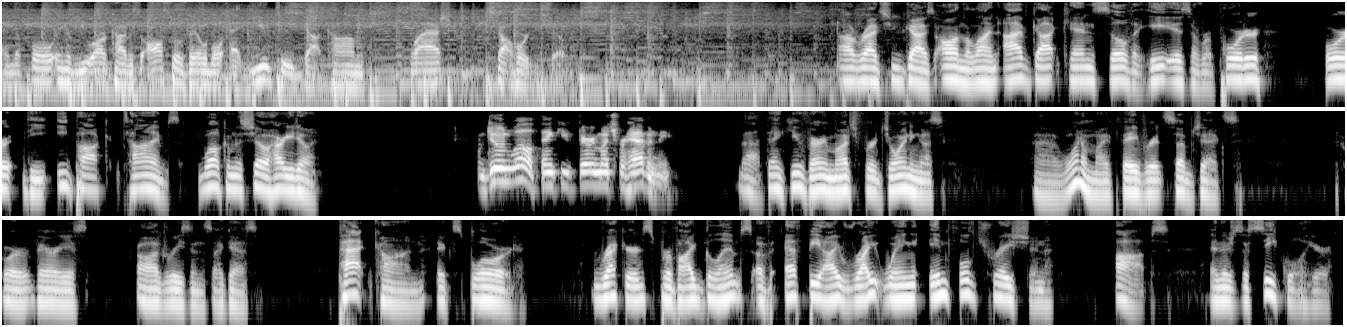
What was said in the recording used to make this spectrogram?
and the full interview archive is also available at youtube.com slash Scott Horton Show. All right, you guys on the line. I've got Ken Silva. He is a reporter for the Epoch Times. Welcome to the show. How are you doing? I'm doing well. Thank you very much for having me. Ah, thank you very much for joining us. Uh, one of my favorite subjects for various odd reasons, I guess. PatCon explored. Records provide glimpse of FBI right wing infiltration ops. And there's a sequel here.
